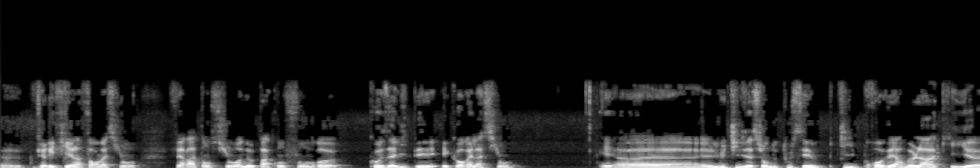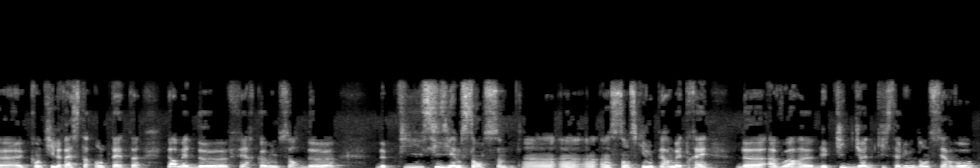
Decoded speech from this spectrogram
Euh, vérifier l'information, faire attention à ne pas confondre euh, causalité et corrélation. Et l'utilisation de tous ces petits proverbes-là qui, quand ils restent en tête, permettent de faire comme une sorte de, petit sixième sens, un, sens qui nous permettrait d'avoir des petites diodes qui s'allument dans le cerveau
